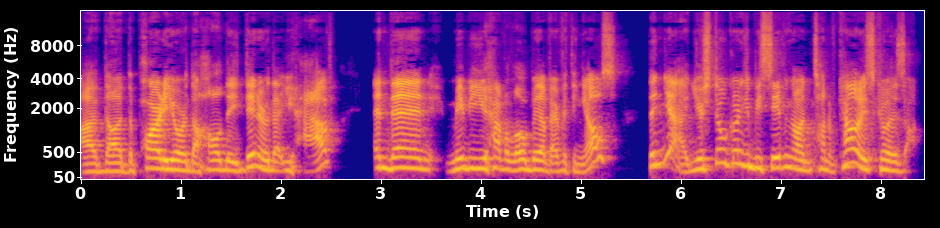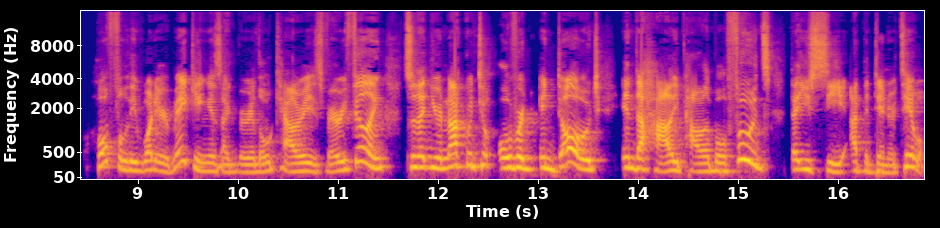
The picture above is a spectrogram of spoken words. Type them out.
uh, the the party or the holiday dinner that you have, and then maybe you have a little bit of everything else, then yeah, you're still going to be saving on a ton of calories because hopefully what you're making is like very low calorie, is very filling, so that you're not going to overindulge in the highly palatable foods that you see at the dinner table.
